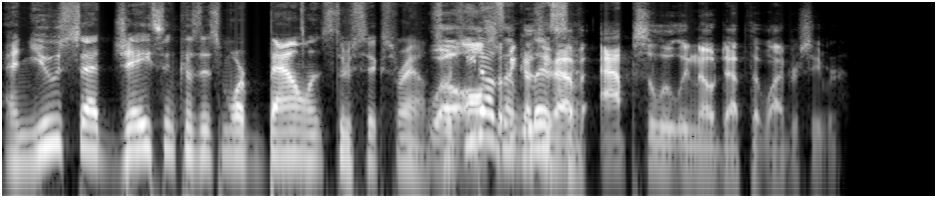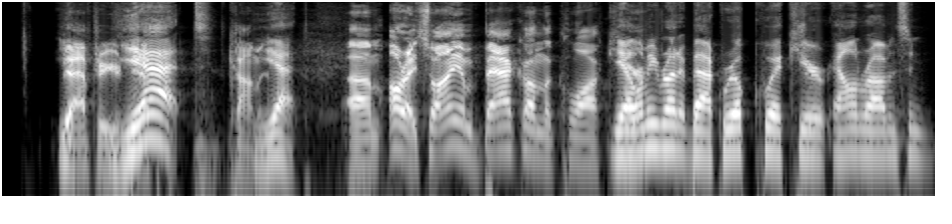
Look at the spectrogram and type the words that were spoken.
And you said Jason because it's more balanced through six rounds. Well, so he also doesn't because listen. you have absolutely no depth at wide receiver. Yeah, after your yet depth comment. yet. Um, all right, so I am back on the clock. Yeah, here. let me run it back real quick here. Allen Robinson,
